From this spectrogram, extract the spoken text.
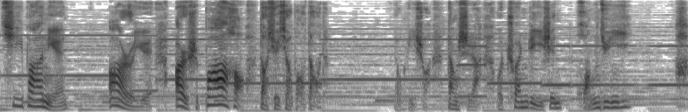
七八年二月二十八号到学校报道的。我跟你说，当时啊，我穿着一身黄军衣，啊，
